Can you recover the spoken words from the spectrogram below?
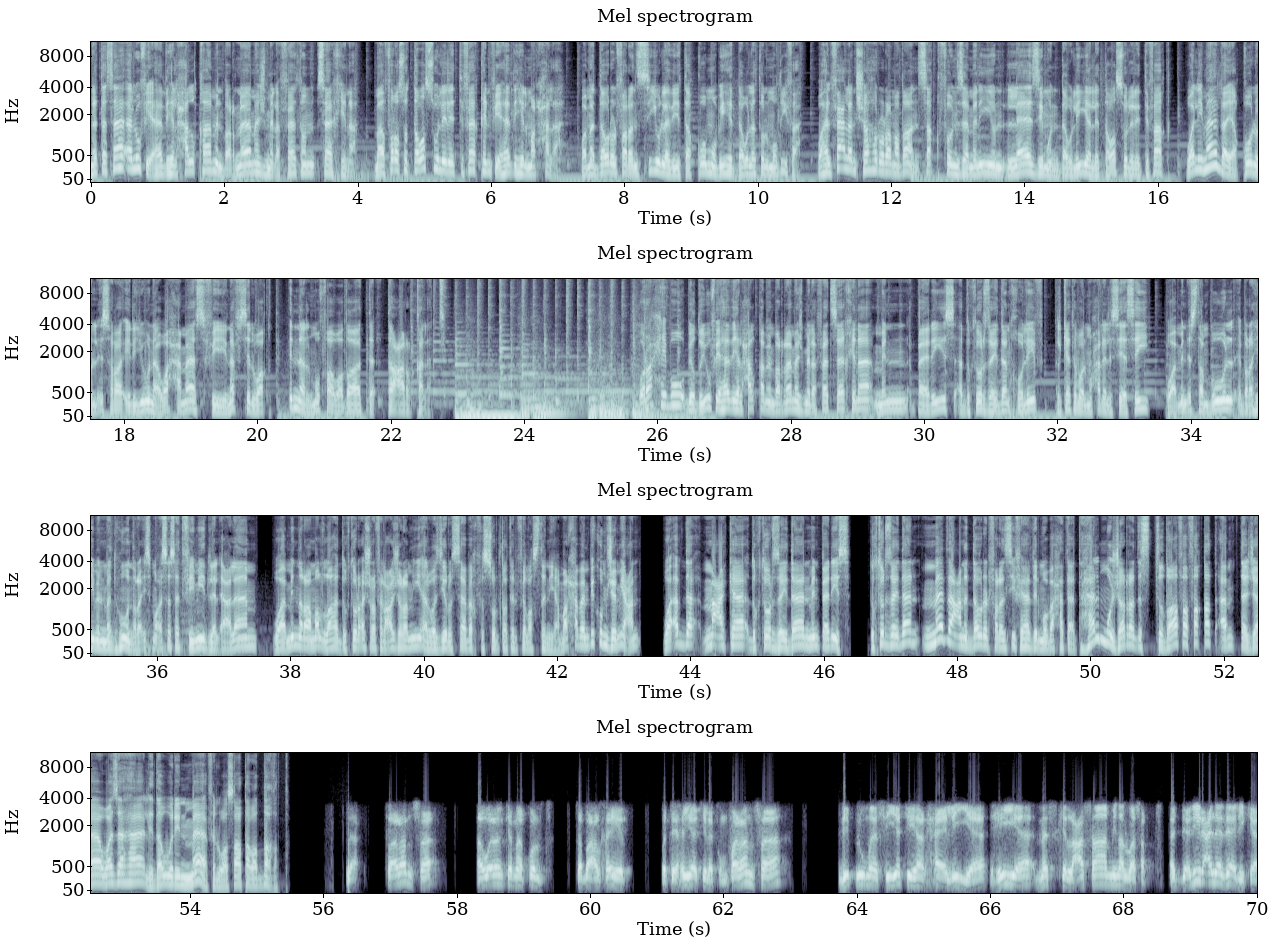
نتساءل في هذه الحلقة من برنامج ملفات ساخنة. ما فرص التوصل لاتفاق في هذه المرحلة؟ وما الدور الفرنسي الذي تقوم به الدولة المضيفة؟ وهل فعلا شهر رمضان سقف زمني لازم دوليا للتوصل للاتفاق؟ ولماذا يقول الإسرائيليون وحماس في نفس الوقت إن المفاوضات تعرقلت؟ أرحب بضيوف هذه الحلقة من برنامج ملفات ساخنة من باريس الدكتور زيدان خوليف الكاتب والمحلل السياسي ومن إسطنبول إبراهيم المدهون رئيس مؤسسة فيميد للإعلام ومن رام الله الدكتور أشرف العجرمي الوزير السابق في السلطة الفلسطينية مرحبا بكم جميعا وأبدأ معك دكتور زيدان من باريس دكتور زيدان ماذا عن الدور الفرنسي في هذه المباحثات؟ هل مجرد استضافة فقط أم تجاوزها لدور ما في الوساطة والضغط؟ لا فرنسا أولا كما قلت صباح الخير وتحياتي لكم فرنسا دبلوماسيتها الحالية هي مسك العصا من الوسط. الدليل على ذلك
